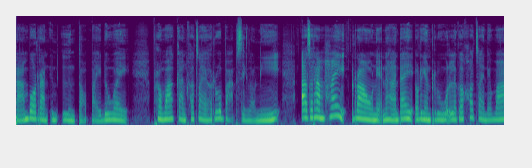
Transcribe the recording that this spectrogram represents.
น้ำโบราณอื่น ๆ ต่อไปด้วย เพราะว่าการเข้าใจรูปแบบสิ่งเหล่านี้ อาจจะทำให้เราเนี่ยนะคะได้เรียนรู้แล้วก็เข้าใจได้ว่า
